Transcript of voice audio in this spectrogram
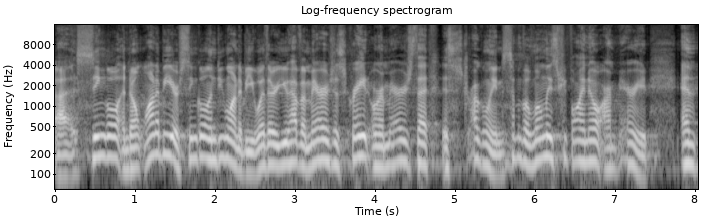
uh, single and don't want to be, or single and do want to be, whether you have a marriage that's great or a marriage that is struggling, some of the loneliest people I know are married. And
